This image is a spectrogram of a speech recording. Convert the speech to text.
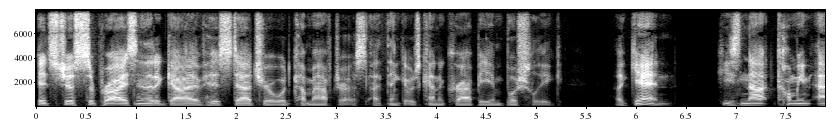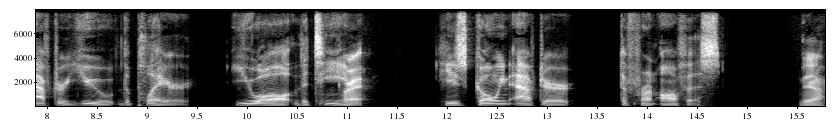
It's just surprising that a guy of his stature would come after us. I think it was kind of crappy in Bush League. Again, he's not coming after you, the player, you all, the team. Right. He's going after the front office. Yeah.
